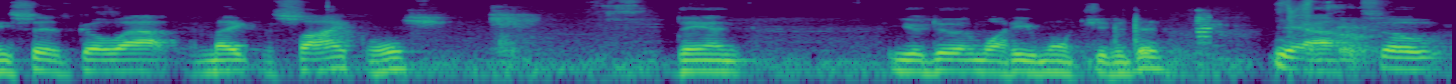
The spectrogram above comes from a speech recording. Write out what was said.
He says go out and make disciples, then you're doing what He wants you to do. Yeah, so,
